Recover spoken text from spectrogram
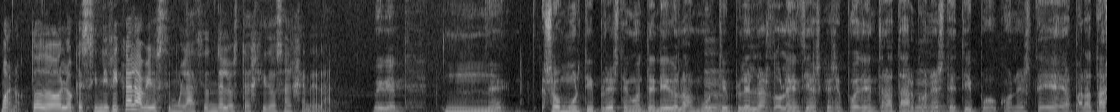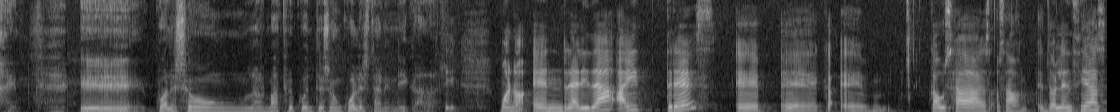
bueno, todo lo que significa la bioestimulación de los tejidos en general. Muy bien. Mm, son múltiples, tengo entendido, las mm. múltiples, las dolencias que se pueden tratar con mm. este tipo, con este aparataje. Eh, ¿Cuáles son las más frecuentes? ¿Son cuáles están indicadas? Sí. Bueno, en realidad hay tres eh, eh, eh, causas, o sea, dolencias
